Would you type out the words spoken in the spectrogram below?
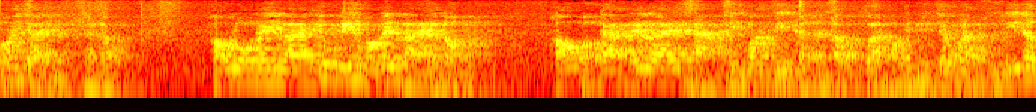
น้อยใจนะครับเขาลงในไลน์ยุคนี้เขาเล่นไลน์กันเนาะ เขาประกาศในไลน์สามสี่วันติดกันนะครับว่าเขาเป็นเจ้าหน้านคืนนี้เดอ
